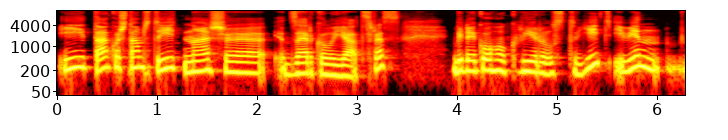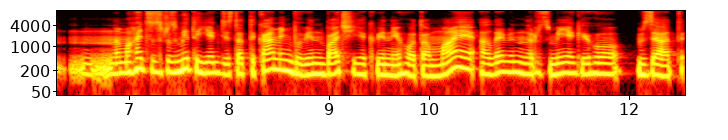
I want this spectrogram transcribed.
І також там стоїть наше дзеркало Яцрес, біля якого Квірл стоїть, і він намагається зрозуміти, як дістати камінь, бо він бачить, як він його там має, але він не розуміє, як його взяти.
